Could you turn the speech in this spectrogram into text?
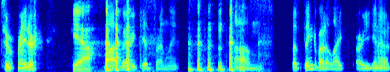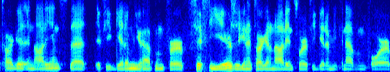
Tomb Raider, Yeah. not very kid friendly. No. Um, but think about it. Like, are you gonna target an audience that if you get them, you have them for 50 years? Or are you gonna target an audience where if you get them, you can have them for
